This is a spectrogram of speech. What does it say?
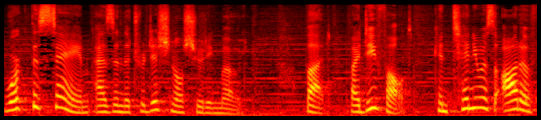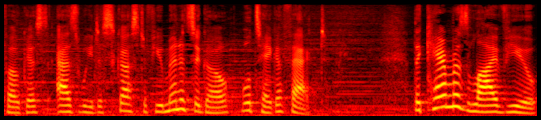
work the same as in the traditional shooting mode. But by default, continuous autofocus, as we discussed a few minutes ago, will take effect. The camera's live view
